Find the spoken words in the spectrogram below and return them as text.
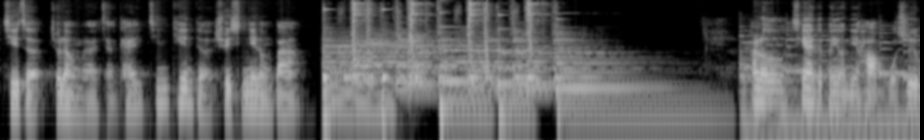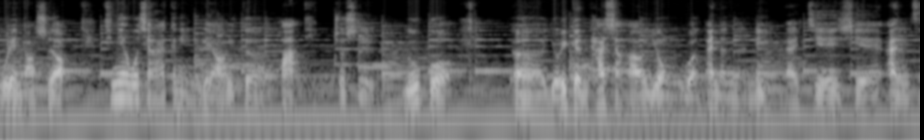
接着，就让我们来展开今天的学习内容吧。Hello，亲爱的朋友，你好，我是威廉导师哦。今天我想来跟你聊一个话题，就是如果呃有一个人他想要用文案的能力来接一些案子，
